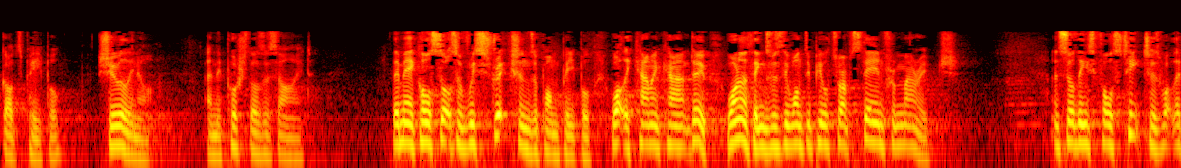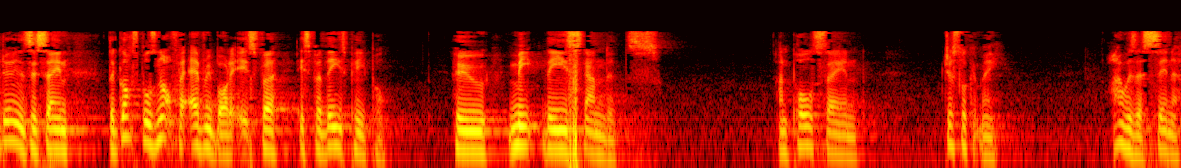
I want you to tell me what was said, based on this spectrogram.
God's people. Surely not and they push those aside. They make all sorts of restrictions upon people, what they can and can't do. One of the things was they wanted people to abstain from marriage. And so these false teachers, what they're doing is they're saying, the gospel's not for everybody, it's for, it's for these people who meet these standards. And Paul's saying, just look at me. I was a sinner.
